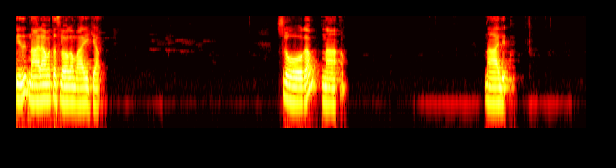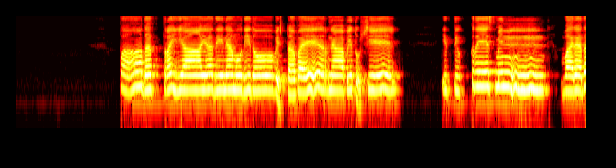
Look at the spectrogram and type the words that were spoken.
ഇത് നാലാമത്തെ ശ്ലോകം വായിക്കാം. ശ്ലോകം നാ നാല്. പാദത്രയ്യായ ദിനമുദിതോ വിഷ്ടപൈർനാപി തുഷ്യേൽ. ഇത്യുക്തേസ്മിൻ വരദ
